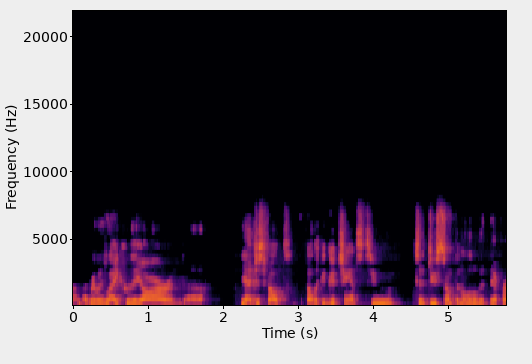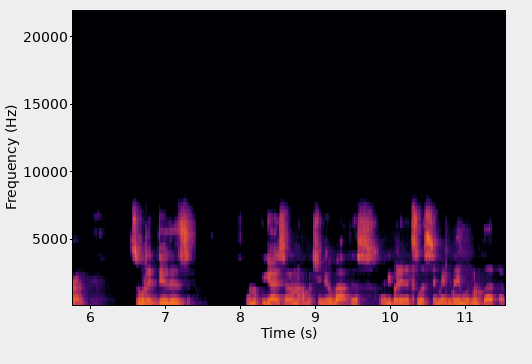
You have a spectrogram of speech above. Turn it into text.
Um, I really like who they are, and uh, yeah, it just felt felt like a good chance to to do something a little bit different. So what I did is, I don't know if you guys, I don't know how much you knew about this. Anybody that's listening, maybe they wouldn't, but I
